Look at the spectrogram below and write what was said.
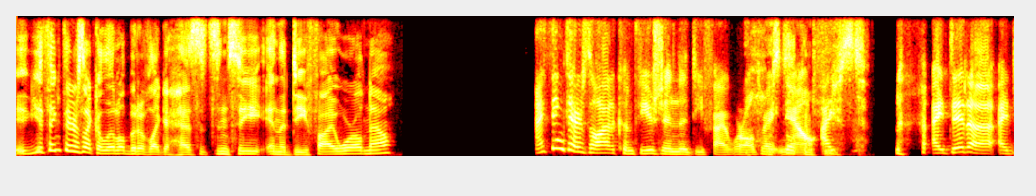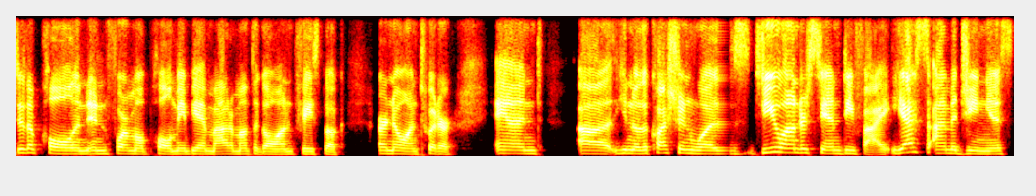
You think there's like a little bit of like a hesitancy in the DeFi world now? I think there's a lot of confusion in the DeFi world oh, right now. Confused. I I did a I did a poll, an informal poll, maybe about a month ago on Facebook or no on Twitter, and uh, you know the question was, do you understand DeFi? Yes, I'm a genius.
